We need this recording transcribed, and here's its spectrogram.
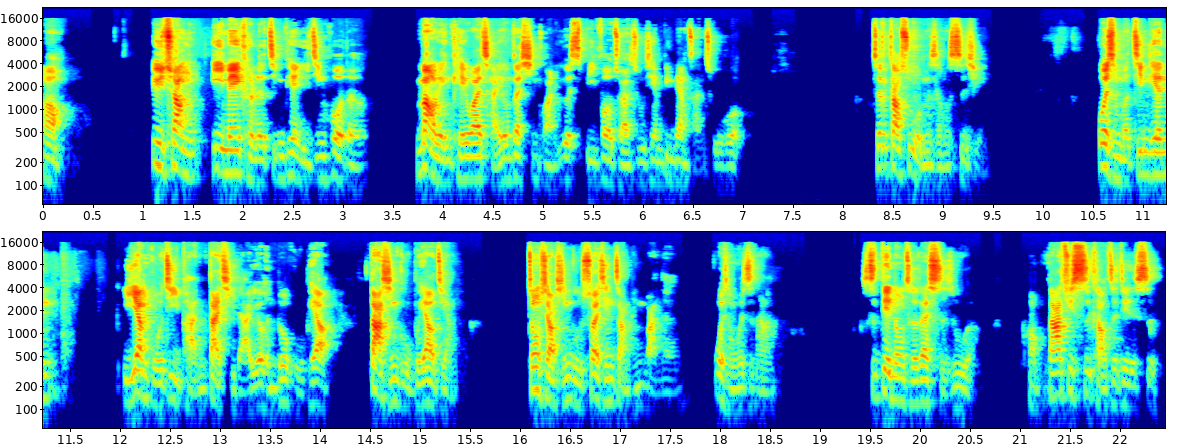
哦，预创 eMaker 的晶片已经获得。茂联 KY 采用在新款 USB4 传输线并量产出货，这是告诉我们什么事情？为什么今天一样国际盘带起来，有很多股票，大型股不要讲，中小型股率先涨停板的，为什么会是它？是电动车在驶入了。好，大家去思考这件事。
